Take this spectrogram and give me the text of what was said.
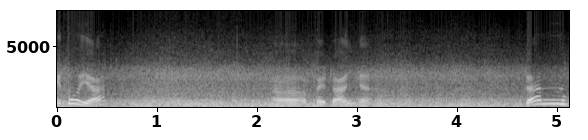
itu ya uh, bedanya. Dan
